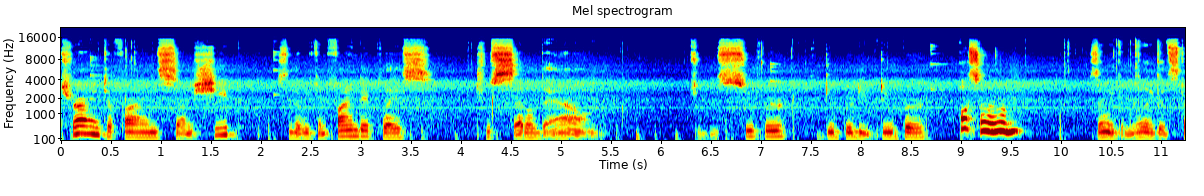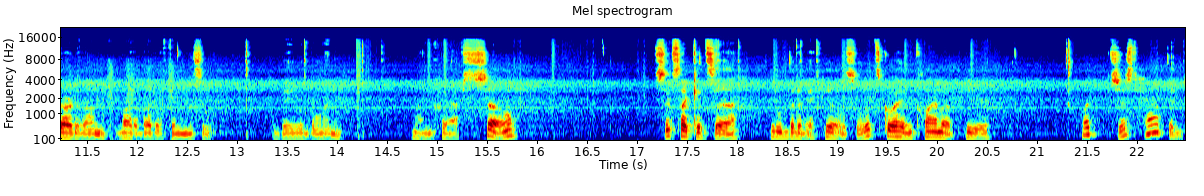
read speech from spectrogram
trying to find some sheep so that we can find a place to settle down. Which would be super duper duper awesome. Because then we can really get started on a lot of other things available in Minecraft. So, this looks like it's a little bit of a hill, so let's go ahead and climb up here. What just happened?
